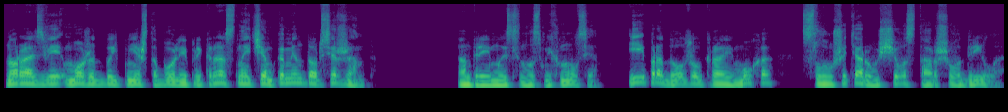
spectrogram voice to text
Но разве может быть нечто более прекрасное, чем комендор-сержант? Андрей мысленно усмехнулся и продолжил краем уха слушать орущего старшего дрила,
